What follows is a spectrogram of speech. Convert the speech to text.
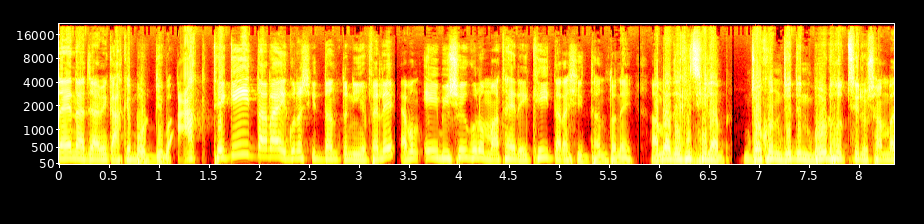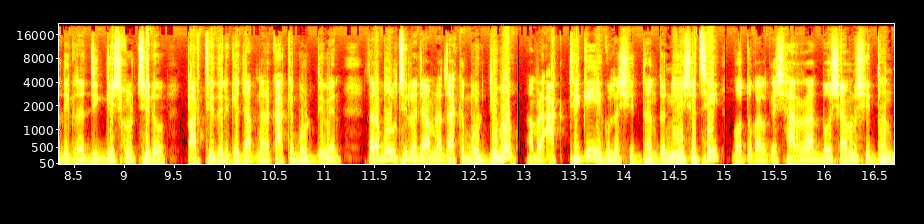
নেয় না যে আমি কাকে ভোট দিব। আগ থেকেই তারা এগুলো সিদ্ধান্ত নিয়ে ফেলে এবং এই বিষয়গুলো মাথায় রেখেই তারা সিদ্ধান্ত নেয়। আমরা দেখেছিলাম, যখন যেদিন ভোট হচ্ছিল, সাংবাদিকরা জিজ্ঞেস করছিল প্রার্থীদেরকে যে আপনারা কাকে ভোট দিবেন? তারা বলছিল যে আমরা যাকে ভোট দিব, আমরা আগ থেকেই এগুলো সিদ্ধান্ত নিয়ে এসেছি। গতকালকে সারা রাত বসে আমরা সিদ্ধান্ত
